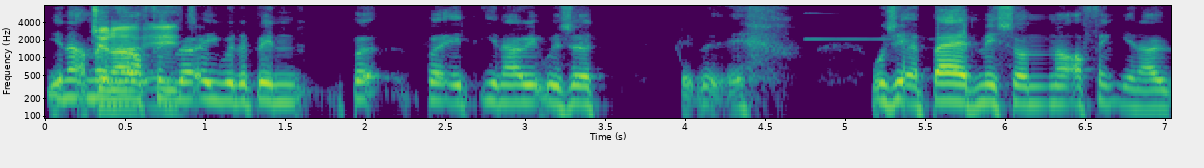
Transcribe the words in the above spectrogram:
you know what I Do you mean? know, I think that he would have been, but but it, you know, it was a, it, was it a bad miss or not? I think you know,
